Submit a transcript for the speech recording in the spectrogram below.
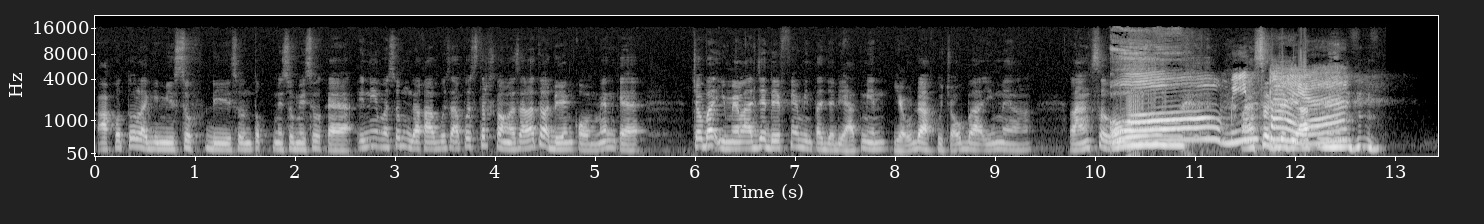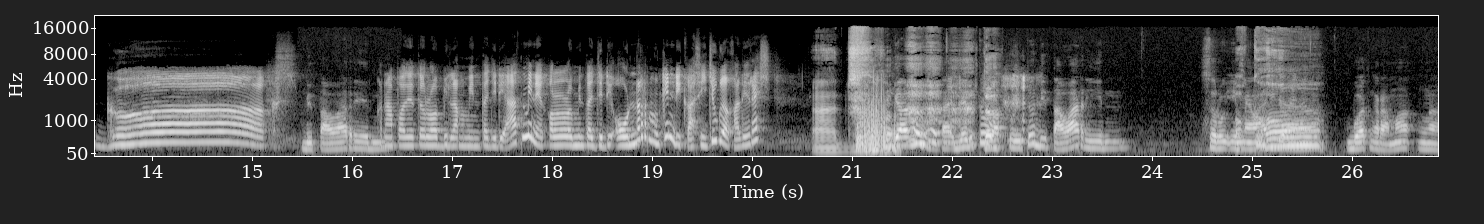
aku tuh lagi misuh di suntuk misuh-misuh kayak ini mesum nggak kabus-hapus terus kalau nggak salah tuh ada yang komen kayak coba email aja devnya minta jadi admin ya udah aku coba email langsung Oh, minta Langsung jadi ya. admin. Goks. ditawarin Kenapa itu lo bilang minta jadi admin ya? Kalau lo minta jadi owner mungkin dikasih juga kali, Res. Aduh. nggak minta jadi tuh waktu itu ditawarin suruh email Oh, aja oh. buat ngeramal nge,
